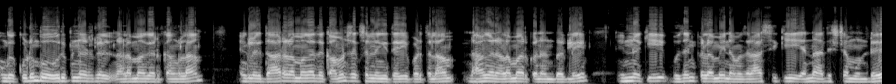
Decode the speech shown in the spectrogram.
உங்கள் குடும்ப உறுப்பினர்கள் நலமாக இருக்காங்களா? எங்களுக்கு தாராளமாக அந்த கமெண்ட் செக்ஷன் நீங்கள் தெரியப்படுத்தலாம். நாங்கள் நலமாக இருக்கோம் நண்பர்களே. இன்னைக்கு புதன்கிழமை நமது ராசிக்கு என்ன அதிர்ஷ்டம் உண்டு?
